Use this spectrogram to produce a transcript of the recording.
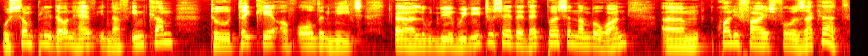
who simply don't have enough income to take care of all the needs. Uh, we need to say that that person, number one, um, qualifies for zakat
